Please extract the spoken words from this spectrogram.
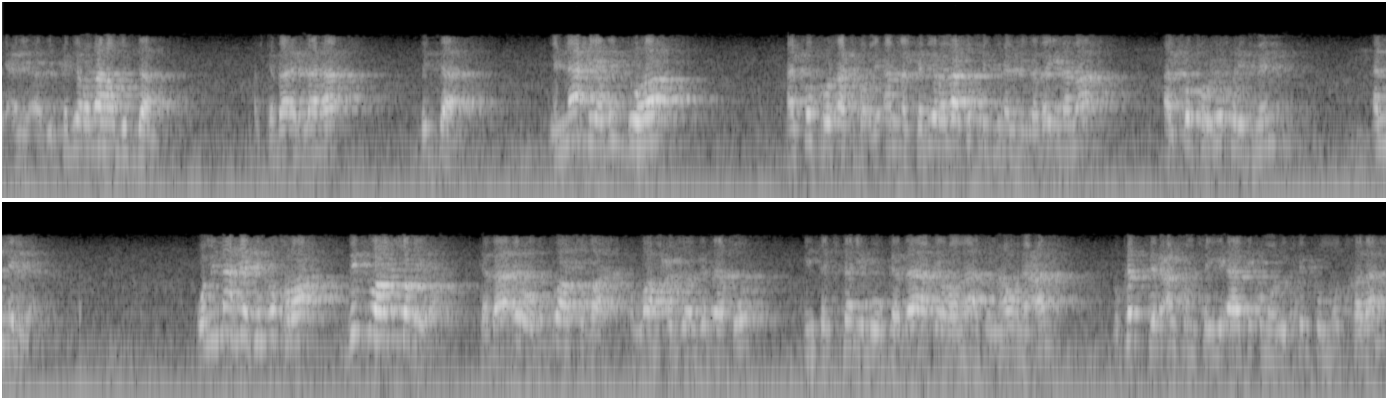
يعني هذه الكبيرة لها ضدان الكبائر لها ضدان. من ناحية ضدها الكفر الأكبر لأن الكبيرة لا تخرج من الملة بينما الكفر يخرج من الملة. ومن ناحية أخرى ضدها الصغيرة كبائر وضدها الصغائر الله عز وجل يقول إن تجتنبوا كبائر ما تنهون عنه نكفر عنكم سيئاتكم وندخلكم مدخلا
